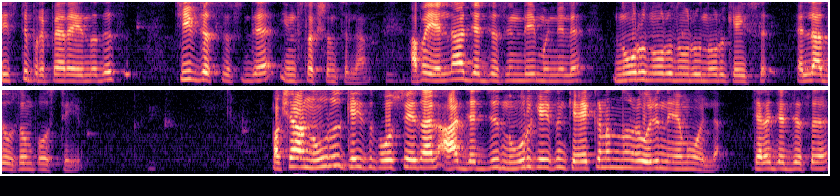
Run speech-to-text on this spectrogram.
ലിസ്റ്റ് പ്രിപ്പയർ ചെയ്യുന്നത് ചീഫ് ജസ്റ്റിസിന്റെ ഇൻസ്ട്രക്ഷൻസിലാണ് അപ്പോൾ എല്ലാ ജഡ്ജസിന്റെയും മുന്നിൽ നൂറ് നൂറ് നൂറ് നൂറ് കേസ് എല്ലാ ദിവസവും പോസ്റ്റ് ചെയ്യും. പക്ഷെ ആ നൂറ് കേസ് പോസ്റ്റ് ചെയ്താൽ ആ ജഡ്ജ് നൂറ് കേസും കേൾക്കണം എന്ന് ഒരു നിയമവുമില്ല ചില ജഡ്ജസ്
